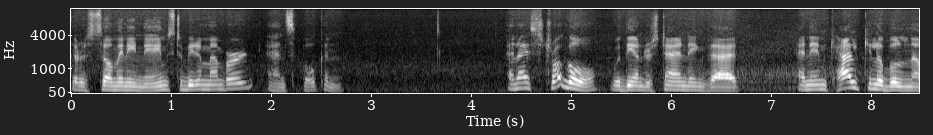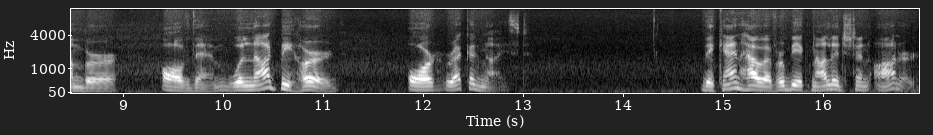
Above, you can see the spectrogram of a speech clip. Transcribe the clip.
There are so many names to be remembered and spoken. And I struggle with the understanding that an incalculable number of them will not be heard or recognized. They can, however, be acknowledged and honored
